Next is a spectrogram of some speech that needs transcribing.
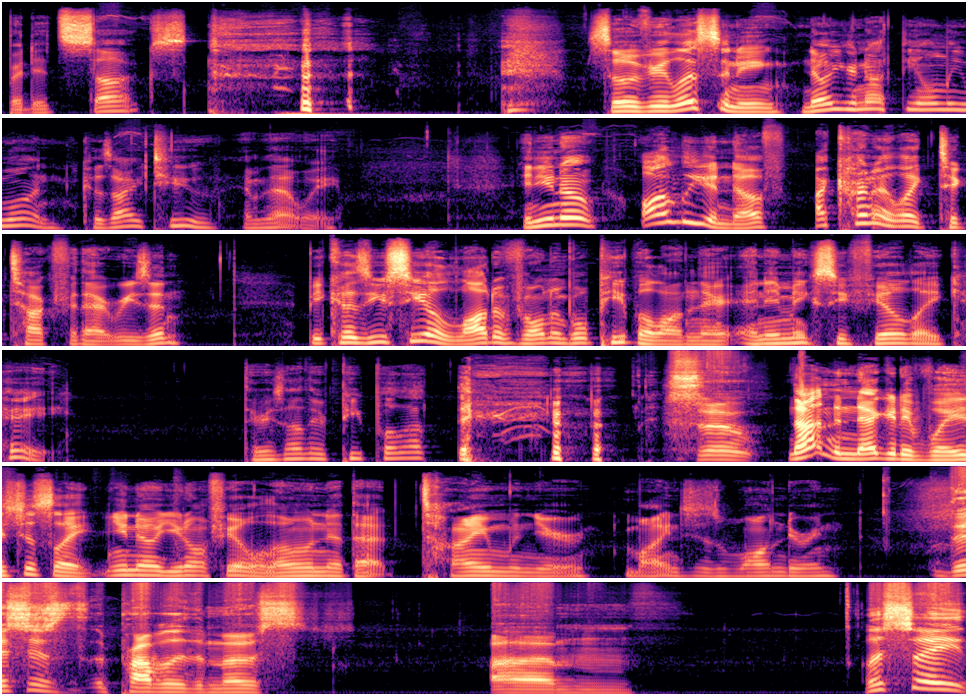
But it sucks. so if you're listening, no, you're not the only one, because I too am that way. And you know, oddly enough, I kind of like TikTok for that reason. Because you see a lot of vulnerable people on there, and it makes you feel like, hey, there's other people out there. so Not in a negative way. It's just like, you know, you don't feel alone at that time when your mind's just wandering. this is probably the most um, let's say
